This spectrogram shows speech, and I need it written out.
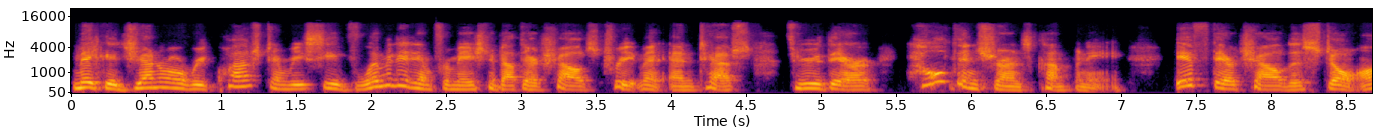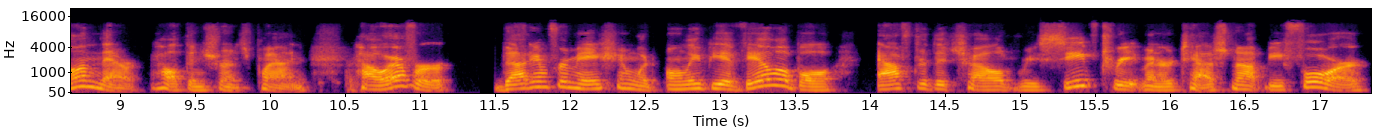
make a general request and receive limited information about their child's treatment and tests through their health insurance company if their child is still on their health insurance plan. However, that information would only be available after the child received treatment or test, not before,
